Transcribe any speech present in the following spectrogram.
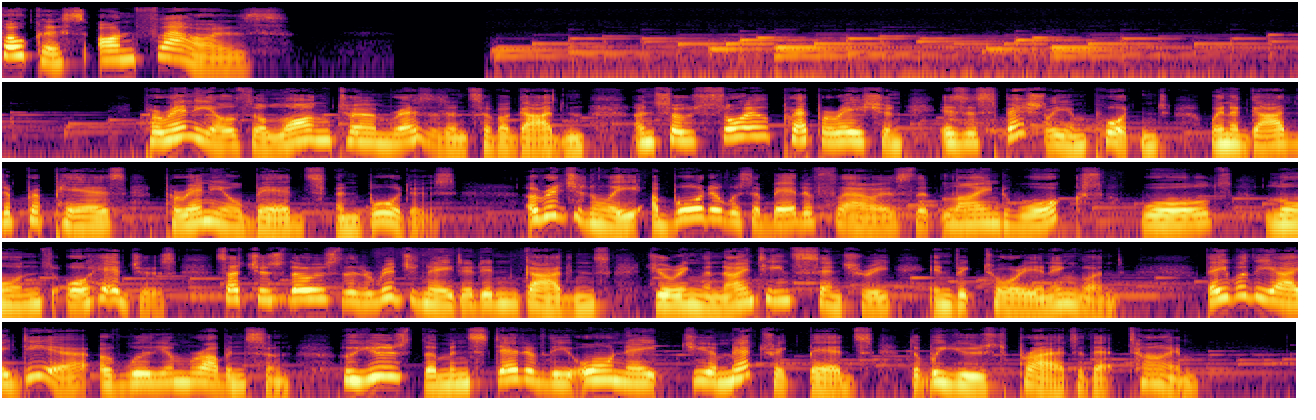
Focus on flowers. Perennials are long term residents of a garden, and so soil preparation is especially important when a gardener prepares perennial beds and borders. Originally, a border was a bed of flowers that lined walks, walls, lawns, or hedges, such as those that originated in gardens during the 19th century in Victorian England. They were the idea of William Robinson, who used them instead of the ornate geometric beds that were used prior to that time.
